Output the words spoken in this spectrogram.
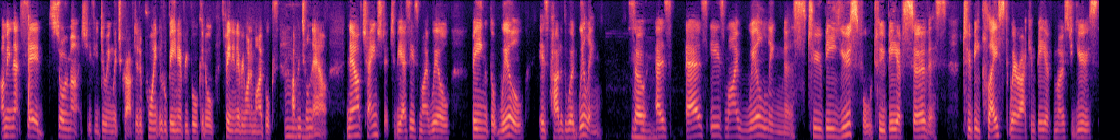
I mean that said so much if you're doing witchcraft. At a point it'll be in every book. It'll it's been in every one of my books mm. up until now. Now i've changed it to be as is my will being that will is part of the word willing. So mm. as as is my willingness to be useful to be of service to be placed where i can be of most use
